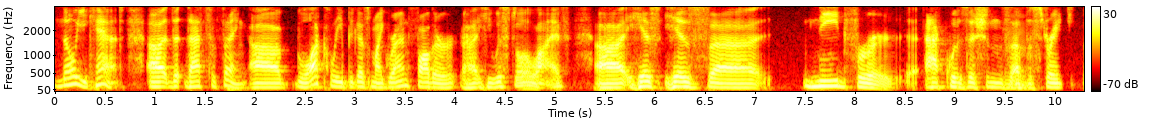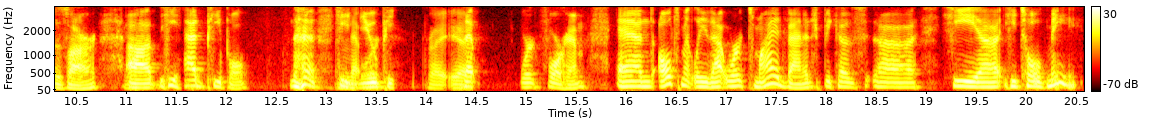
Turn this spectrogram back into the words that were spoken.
No, you can't. Uh, th- that's the thing. Uh, luckily, because my grandfather, uh, he was still alive. Uh, his his uh, need for acquisitions of the strange and bizarre. Uh, he had people. he knew people Right. Yeah. that worked for him, and ultimately that worked to my advantage because uh, he uh, he told me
